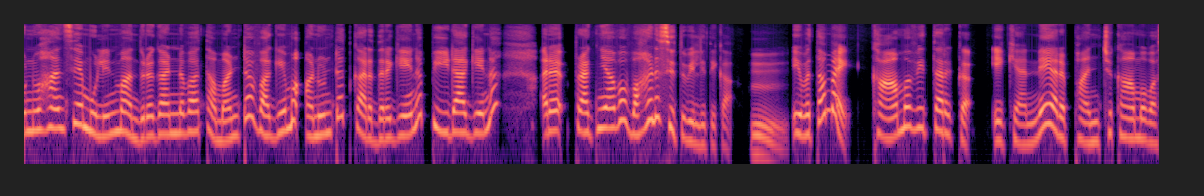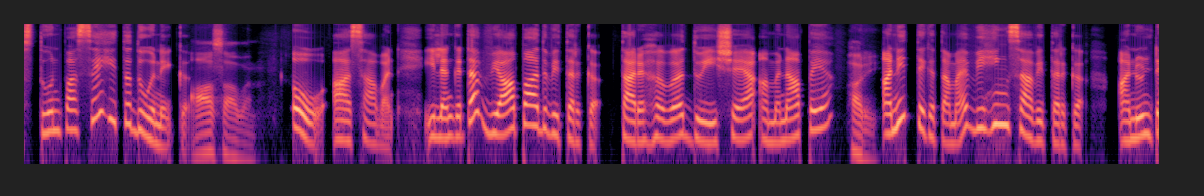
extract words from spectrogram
උන්වහන්සේ මුලින්ම අඳුරගන්නවා Tamanට වගේම අනුන්ටත් කරදරගෙන පීඩාගෙන අර ප්‍රඥාව වහන සිතුවිලි ටික. හ්ම් ඒව තමයි කාම විතරක. ඒ කියන්නේ අර පංචකාම වස්තුන් පස්සේ හිත දුවන එක. ආසාවන්. ඕ ආසාවන්. ඊළඟට ව්‍යාපාද විතරක. තරහව, ද්වේෂය, අමනාපය. හරි. අනිත් එක තමයි විහිංසාව විතරක. අනුන්ට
